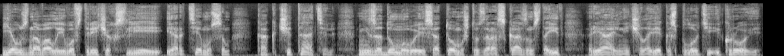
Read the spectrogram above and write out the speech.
Я узнавал о его встречах с Леей и Артемусом как читатель, не задумываясь о том, что за рассказом стоит реальный человек из плоти и крови,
